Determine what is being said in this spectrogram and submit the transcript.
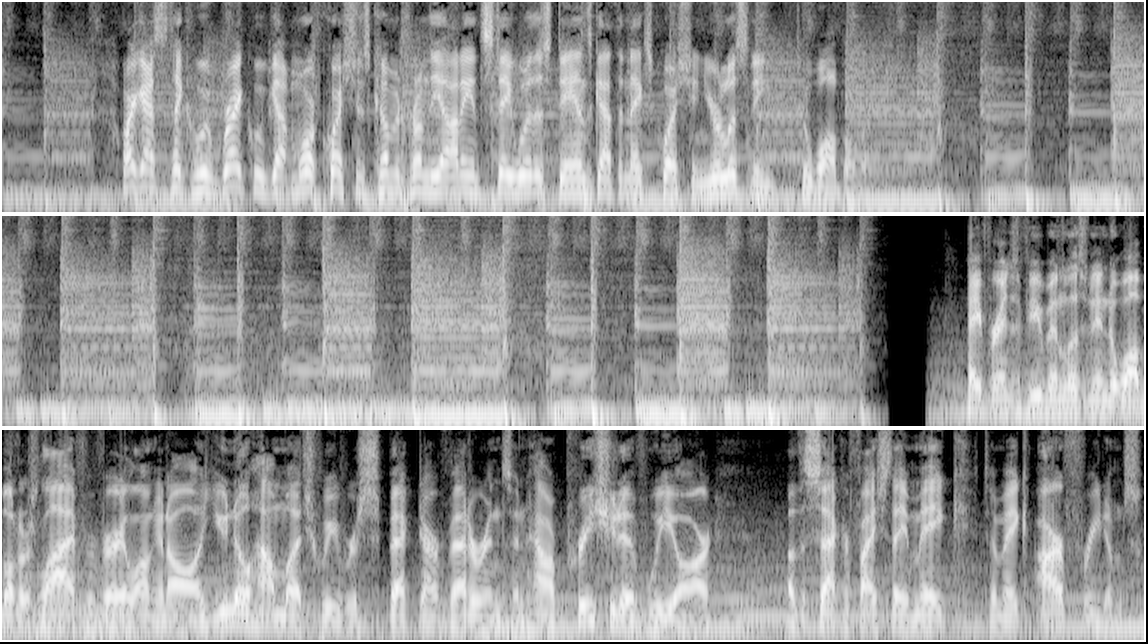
All right, guys, let's take a quick break. We've got more questions coming from the audience. Stay with us. Dan's got the next question. You're listening to Wall Builders. Hey, friends, if you've been listening to Wall Builders Live for very long at all, you know how much we respect our veterans and how appreciative we are of the sacrifice they make to make our freedoms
